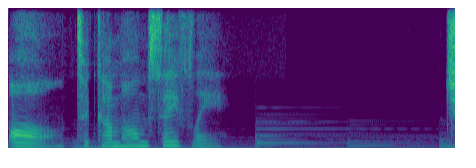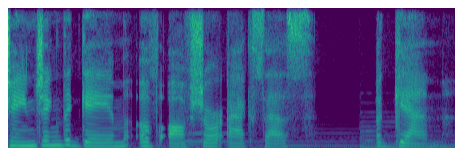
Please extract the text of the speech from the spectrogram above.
all to come home safely. Changing the game of offshore access. Again.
